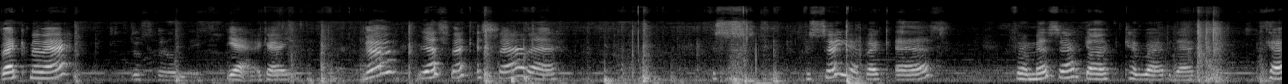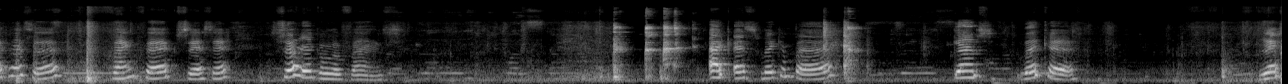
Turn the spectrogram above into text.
Back mama? Just film me. Yeah, okay. No, yes, back is. The Sarah back is from Mr. God Kebab. Kapasa, Frank Fact Sessa, Sorry Fangs. Ek is Wickenberg. Gans Wicker. Eh? Las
